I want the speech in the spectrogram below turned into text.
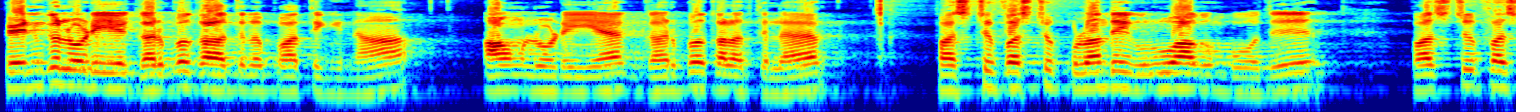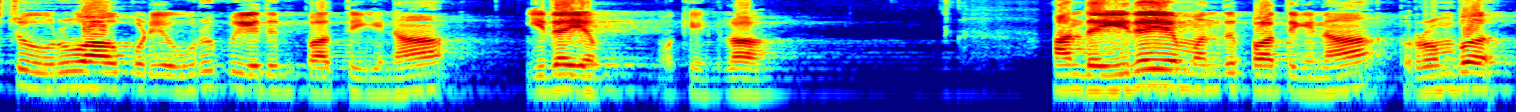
பெண்களுடைய கர்ப்ப காலத்தில் பார்த்தீங்கன்னா அவங்களுடைய கர்ப்ப காலத்தில் ஃபஸ்ட்டு ஃபஸ்ட்டு குழந்தை உருவாகும் போது ஃபஸ்ட்டு ஃபஸ்ட்டு உருவாகக்கூடிய உறுப்பு எதுன்னு பார்த்தீங்கன்னா இதயம். ஓகேங்களா? அந்த இதயம் வந்து பார்த்தீங்கன்னா ரொம்ப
